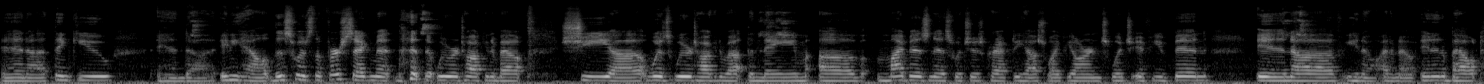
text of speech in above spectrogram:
and uh, thank you and uh, anyhow, this was the first segment that, that we were talking about. She uh, was we were talking about the name of my business, which is Crafty Housewife Yarns. Which, if you've been in uh, you know I don't know in and about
